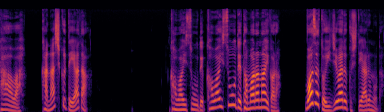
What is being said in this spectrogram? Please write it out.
カーは悲しくてやだ。かわいそうでかわいそうでたまらないから、わざと意地悪くしてやるのだ。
